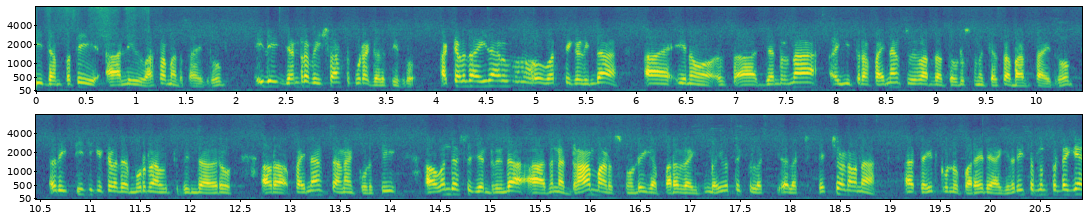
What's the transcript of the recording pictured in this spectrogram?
ಈ ದಂಪತಿ ಅಲ್ಲಿ ವಾಸ ಮಾಡ್ತಾ ಇದ್ರು. ಇದು ಜನರ ವಿಶ್ವಾಸ ಕೂಡ ಗಳಿಸಿದ್ರು. ಕಳೆದ ಐದಾರು ವರ್ಷಗಳಿಂದ ಏನು ಜನರನ್ನ ಈ ತರ ಫೈನಾನ್ಸ್ ವ್ಯವಹಾರದ ತೊಡಗಿಸ್ಕೊಂಡು ಕೆಲಸ ಮಾಡ್ತಾ ಇದ್ರು. ಆದ್ರೆ ಇತ್ತೀಚೆಗೆ ಕಳೆದ ಮೂರ್ ನಾಲ್ಕರಿಂದ ಅವರು ಅವರ ಫೈನಾನ್ಸ್ ಹಣ ಕೊಡಿಸಿ ಒಂದಷ್ಟು ಜನರಿಂದ ಅದನ್ನ ಡ್ರಾ ಮಾಡಿಸ್ಕೊಂಡು ಈಗ ಪರಾರಾಗಿ ಐವತ್ತಕ್ಕೂ ಲಕ್ಷ ಲಕ್ಷ ಹೆಚ್ಚು ಹಣವನ್ನ ತೆಗೆದುಕೊಂಡು ಪರಾರಿ ಆಗಿದ್ದಾರೆ. ಈ ಸಂಬಂಧಪಟ್ಟಿಗೆ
